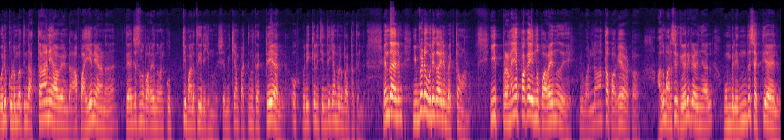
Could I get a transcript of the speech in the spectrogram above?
ഒരു കുടുംബത്തിന്റെ അത്താണിയാവേണ്ട ആ പയ്യനെയാണ് തേജസ് എന്ന് പറയുന്നവൻ കുത്തി മലത്തിയിരിക്കുന്നത്. ക്ഷമിക്കാൻ പറ്റുന്ന തെറ്റേ അല്ല. ഓ ഒരിക്കലും ചിന്തിക്കാൻ പോലും പറ്റത്തില്ല. എന്തായാലും ഇവിടെ ഒരു കാര്യം വ്യക്തമാണ്. ഈ പ്രണയപ്പക എന്ന് പറയുന്നതേ ഒരു വല്ലാത്ത പകയാട്ടോ. അത് മനസ്സിൽ കയറി കഴിഞ്ഞാൽ മുമ്പിൽ എന്ത് ശക്തിയായാലും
